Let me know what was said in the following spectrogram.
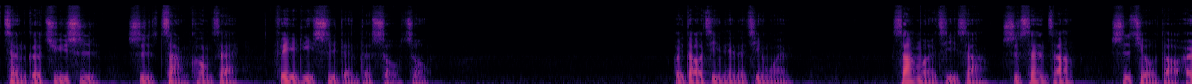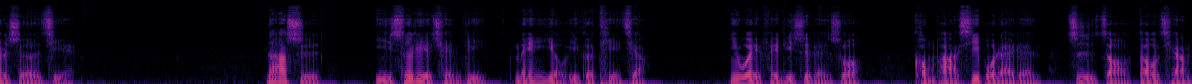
整个局势是掌控在非利士人的手中。回到今天的经文，《撒母耳记上》十三章十九到二十二节。那时，以色列全地没有一个铁匠，因为非利士人说，恐怕希伯来人制造刀枪，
